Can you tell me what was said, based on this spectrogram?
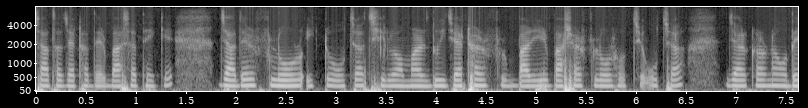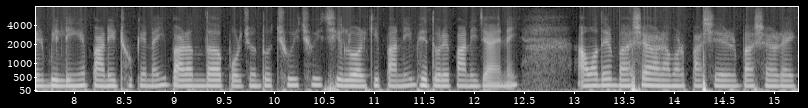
চাচা জ্যাঠাদের বাসা থেকে। যাদের ফ্লোর একটু উঁচা ছিল, আমার দুই জ্যাঠার বাড়ির বাসার ফ্লোর হচ্ছে উঁচা, যার কারণে ওদের বিল্ডিংয়ে পানি ঢুকে নাই। বারান্দা পর্যন্ত ছুঁই ছুঁই ছিল আর কি পানি, ভেতরে পানি যায় নাই। আমাদের বাসা আর আমার পাশের বাসার এক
